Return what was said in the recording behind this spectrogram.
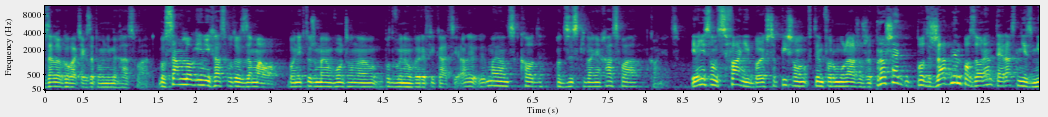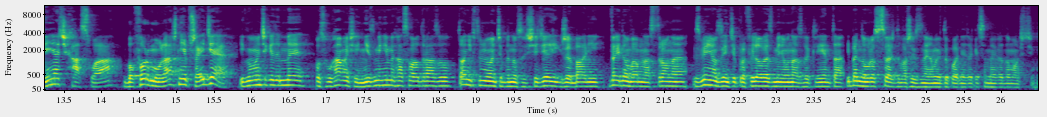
zalogować, jak zapomnimy hasła. Bo sam login i hasło to jest za mało, bo niektórzy mają włączoną podwójną weryfikację, ale mając kod odzyskiwania hasła, koniec. I oni są cwani, bo jeszcze piszą w tym formularzu, że proszę pod żadnym pozorem teraz nie zmieniać hasła, bo formularz nie przejdzie. I w momencie, kiedy my posłuchamy się i nie zmienimy hasła od razu, to oni w tym momencie będą sobie siedzieli, grzebali, wejdą wam na stronę, zmienią zdjęcie profilowe, zmienią nazwę klienta i będą rozsyłać do waszych znajomych dokładnie takie same wiadomości.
